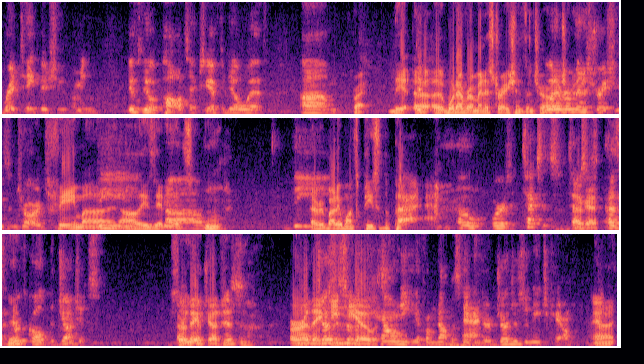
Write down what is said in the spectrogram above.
red tape issue. I mean, you have to deal with politics. You have to deal with um, The uh, uh, whatever administration's in charge, whatever administration's in charge. FEMA, and all these idiots. um, Mhm. The Everybody wants a piece of the pie. Oh, where is it? Texas. Texas Okay. has a Yeah. group called the Judges. are they you- judges or are they judges of the GTOs? county, if I'm not mistaken, Ah. they're judges in each county. Yeah. Right.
